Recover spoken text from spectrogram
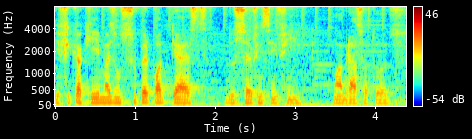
E fica aqui mais um super podcast do Surfing Sem Fim. Um abraço a todos.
